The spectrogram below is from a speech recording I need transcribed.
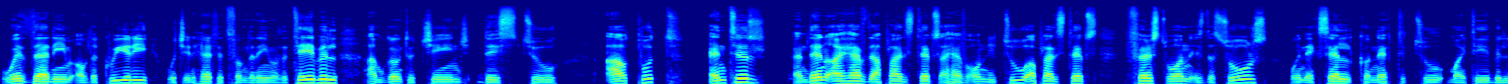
with the name of the query, which inherited from the name of the table. I'm going to change this to output, enter, and then I have the applied steps. I have only two applied steps. First one is the source, when Excel connected to my table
